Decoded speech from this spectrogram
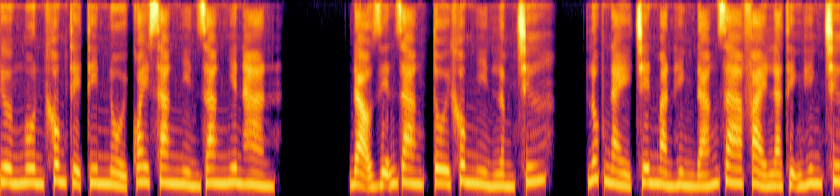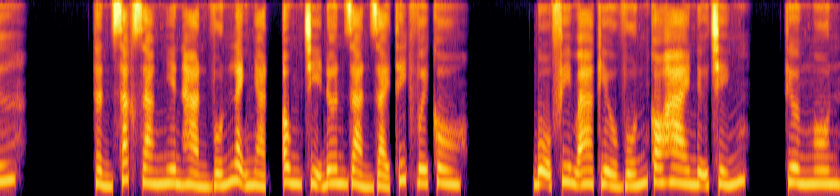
Thương ngôn không thể tin nổi quay sang nhìn Giang Nhiên Hàn. Đạo diễn Giang tôi không nhìn lầm chứ. Lúc này trên màn hình đáng ra phải là thịnh hình chứ. Thần sắc Giang Nhiên Hàn vốn lạnh nhạt, ông chỉ đơn giản giải thích với cô. Bộ phim A Kiều vốn có hai nữ chính. Thương ngôn,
